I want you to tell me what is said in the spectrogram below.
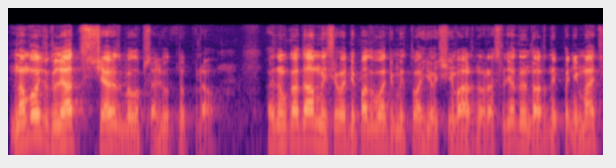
На мой взгляд, Чавес был абсолютно прав. Поэтому, когда мы сегодня подводим итоги очень важного расследования, должны понимать,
